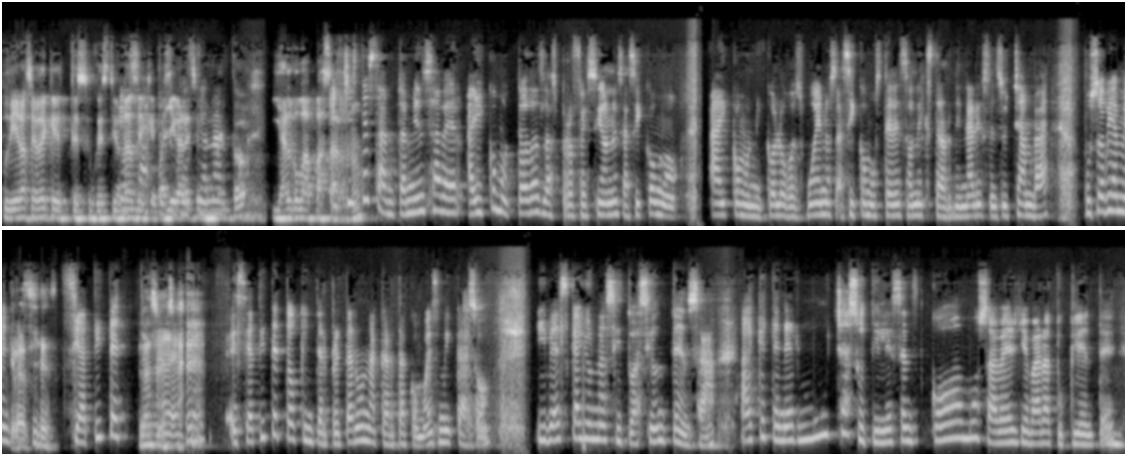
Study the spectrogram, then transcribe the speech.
pudiera ser de que te sugestionas de que va a llegar ese momento y algo va a pasar. El chiste es también saber, ahí como todas las profesiones, así como hay comunicólogos buenos, así como ustedes son extraordinarios en su chamba, pues obviamente si, si, a ti te... Gracias. Eh, si a ti te toca interpretar una carta, como es mi caso, y ves que hay una situación tensa, hay que tener mucha sutileza en cómo saber llevar a tu cliente mm.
